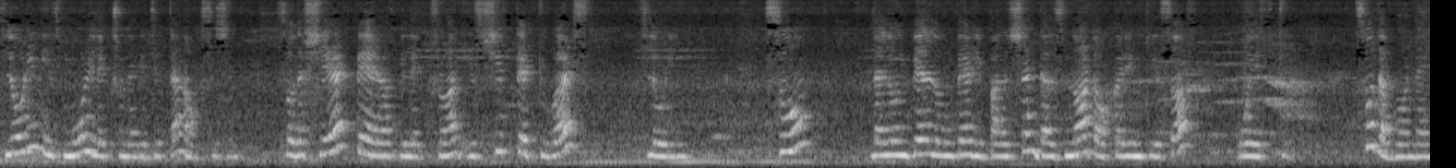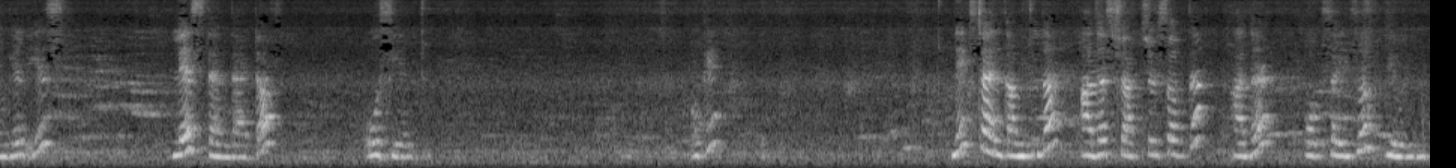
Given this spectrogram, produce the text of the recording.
fluorine is more electronegative than oxygen. So the shared pair of electron is shifted towards fluorine. So the lone pair lone pair repulsion does not occur in case of OF2. So the bond angle is less than that of OCl2. Okay. Next I will come to the other structures of the other oxides of chlorine.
